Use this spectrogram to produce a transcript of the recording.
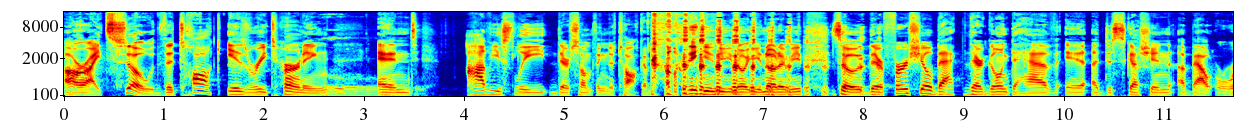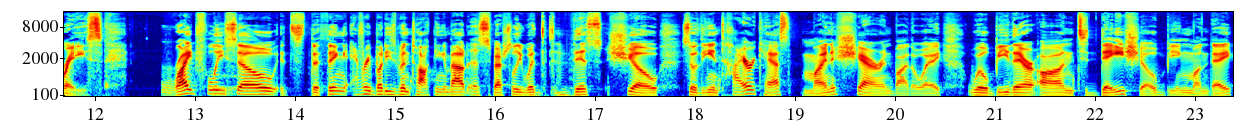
All right. So the talk is returning, and obviously there's something to talk about. you, you know, you know what I mean. So their first show back, they're going to have a, a discussion about race. Rightfully so. It's the thing everybody's been talking about, especially with this show. So the entire cast, minus Sharon, by the way, will be there on today's show, being Monday.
